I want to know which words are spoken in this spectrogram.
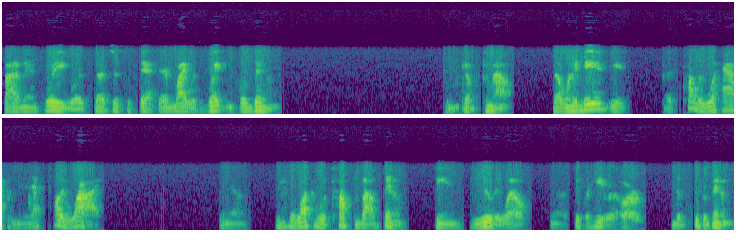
Spider-Man 3 was such a success. Everybody was waiting for Venom to come, come out. So when it did, it that's probably what happened, and that's probably why. You know, because a lot of people talked about Venom being really well, you know, superhero or the super Venom.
